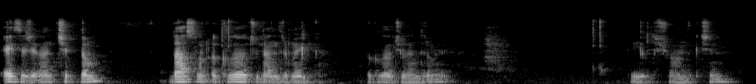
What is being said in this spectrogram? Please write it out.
ESC'den çıktım. Daha sonra akıllı ölçülendirme akıllı ölçülendirme değil şu anlık için.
